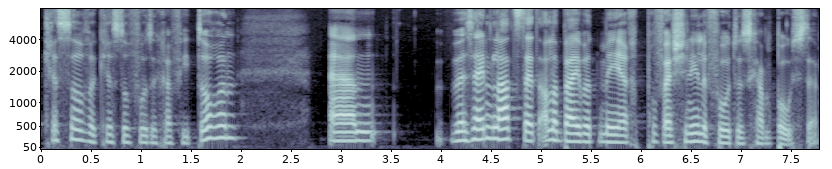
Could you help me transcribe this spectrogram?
Christel van Christel Fotografie Torren. En we zijn de laatste tijd allebei wat meer professionele foto's gaan posten.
